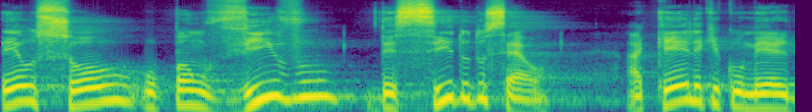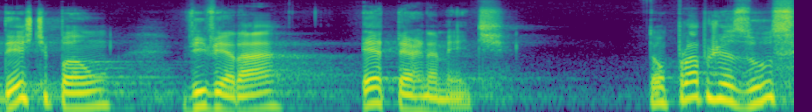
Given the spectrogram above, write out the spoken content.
Eu sou o pão vivo descido do céu. Aquele que comer deste pão viverá eternamente. Então, o próprio Jesus,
